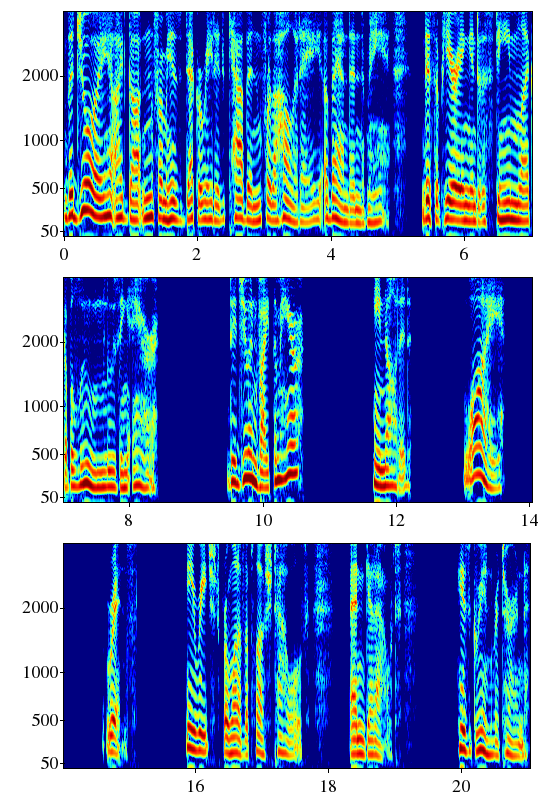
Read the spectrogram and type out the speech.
The joy I'd gotten from his decorated cabin for the holiday abandoned me, disappearing into the steam like a balloon losing air. Did you invite them here? He nodded. Why? Rinse. He reached for one of the plush towels. And get out. His grin returned.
